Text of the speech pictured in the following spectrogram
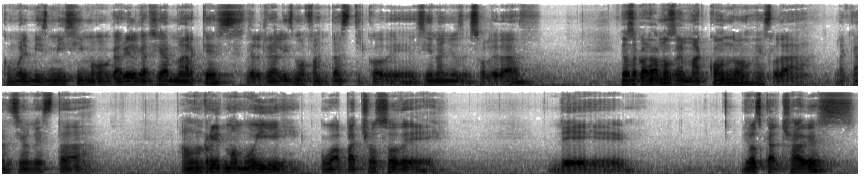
como el mismísimo Gabriel García Márquez del realismo fantástico de Cien años de soledad. Nos acordamos de Macondo, es la, la canción esta a un ritmo muy guapachoso de, de, de Oscar Chávez,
